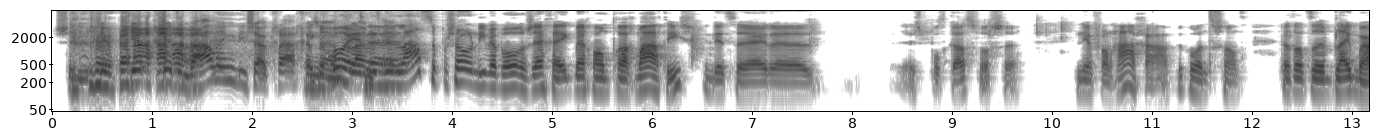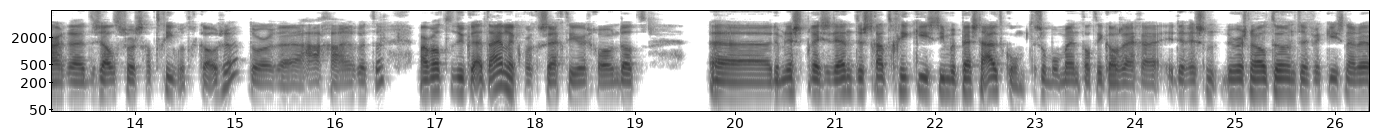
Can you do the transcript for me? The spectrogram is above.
Dus die Geert, Geert, en Waling, die zou ik graag een... Een, mooi, de, de, laatste persoon die we hebben horen zeggen, ik ben gewoon pragmatisch in dit hele podcast, was meneer Van Haga. Vind ik wel interessant dat dat uh, blijkbaar uh, dezelfde soort strategie wordt gekozen door uh, Haga en Rutte. Maar wat natuurlijk uiteindelijk wordt gezegd hier is gewoon dat de minister-president de strategie kiest die hem het beste uitkomt. Dus op het moment dat hij kan zeggen, er is, er is no alternative, ik kies naar de,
